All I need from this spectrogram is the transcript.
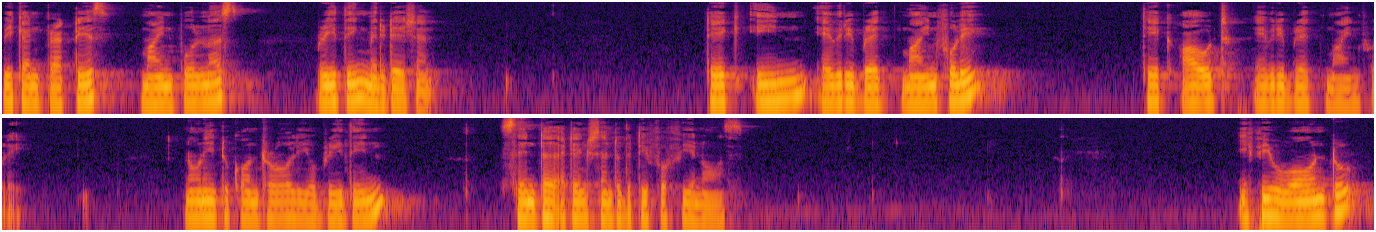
We can practice mindfulness breathing meditation. Take in every breath mindfully, take out every breath mindfully. No need to control your breathing Center attention to the tip of your nose. If you want to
